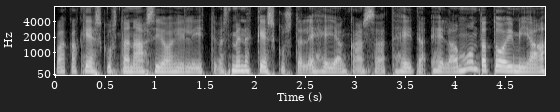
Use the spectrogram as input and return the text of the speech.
vaikka keskustan asioihin liittyvästi mennä keskustelemaan heidän kanssaan, että heitä, heillä on monta toimijaa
